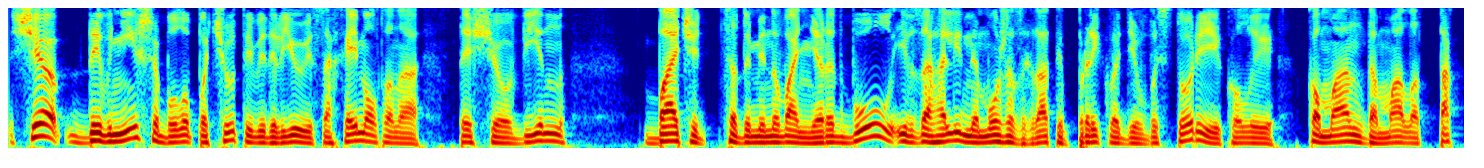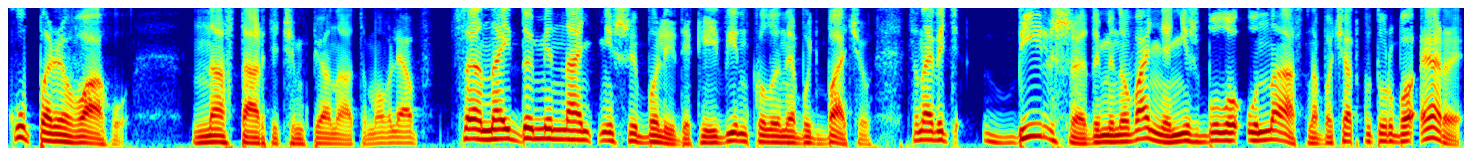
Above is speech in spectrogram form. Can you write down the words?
Ще дивніше було почути від Льюіса Хеймлтона те, що він бачить це домінування Red Bull і взагалі не може згадати прикладів в історії, коли команда мала таку перевагу на старті чемпіонату. Мовляв, це найдомінантніший болід, який він коли-небудь бачив. Це навіть більше домінування, ніж було у нас на початку турбоери.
